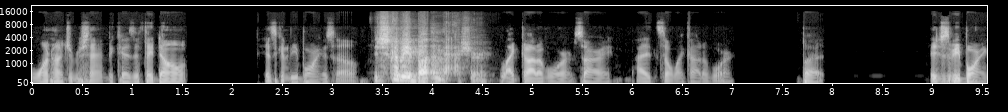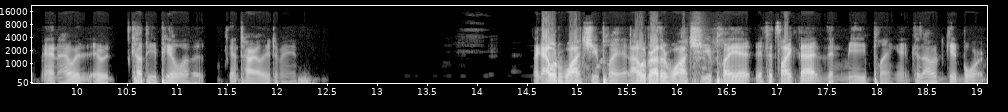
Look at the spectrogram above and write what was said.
100% because if they don't it's going to be boring as hell. It's just gonna be a button masher. like god of war sorry. I don't like god of war. But it'd just be boring and i would it would cut the appeal of it entirely to me. Like i would watch you play it. I would rather watch you play it if it's like that than me playing it because i would get bored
